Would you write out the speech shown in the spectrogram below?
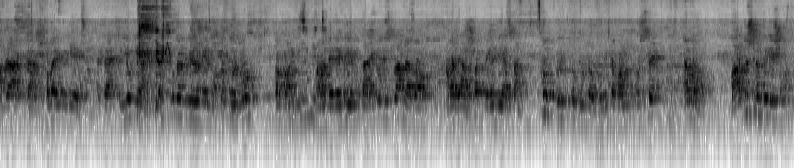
আমরা একটা সবাই মিলে একটা ইউনিয়ন পুনর্মিলনের মতো করব। তখন আমাদের এ তারিকুল ইসলাম এবং আমাদের আসাদ মেহেদি হাসান খুব গুরুত্বপূর্ণ ভূমিকা পালন করছে এবং বাহাদুর এই সমস্ত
